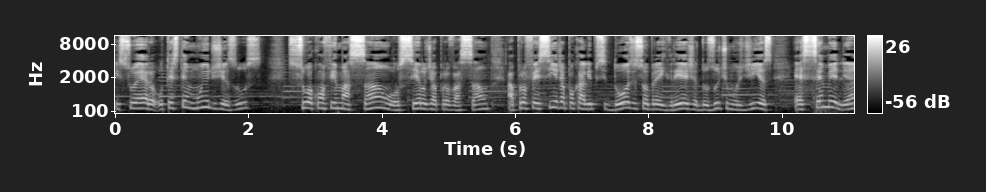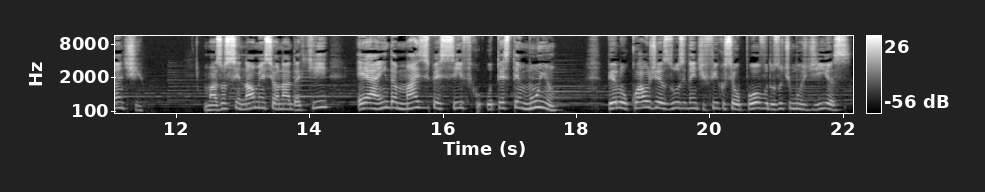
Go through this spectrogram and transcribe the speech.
Isso era o testemunho de Jesus sua confirmação ou selo de aprovação. A profecia de Apocalipse 12 sobre a igreja dos últimos dias é semelhante, mas o sinal mencionado aqui é ainda mais específico: o testemunho pelo qual Jesus identifica o seu povo dos últimos dias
